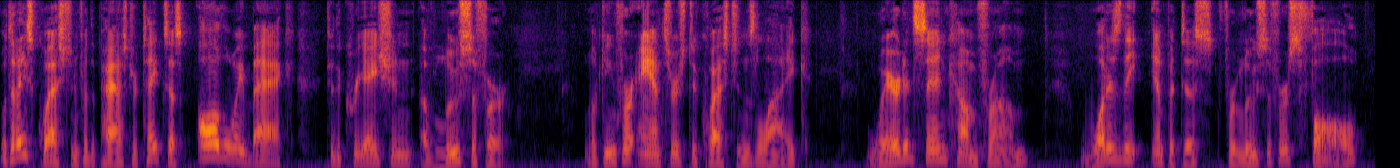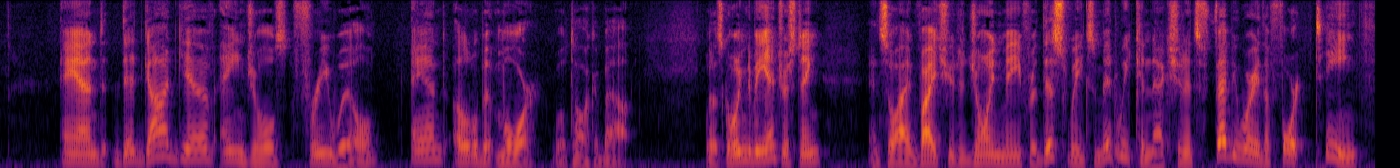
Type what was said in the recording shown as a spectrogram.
Well, today's question for the pastor takes us all the way back to the creation of Lucifer looking for answers to questions like where did sin come from? What is the impetus for Lucifer's fall? And did God give angels free will? And a little bit more we'll talk about. Well, it's going to be interesting, and so I invite you to join me for this week's Midweek Connection. It's February the 14th,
